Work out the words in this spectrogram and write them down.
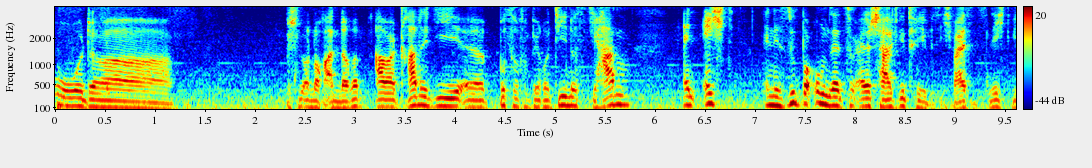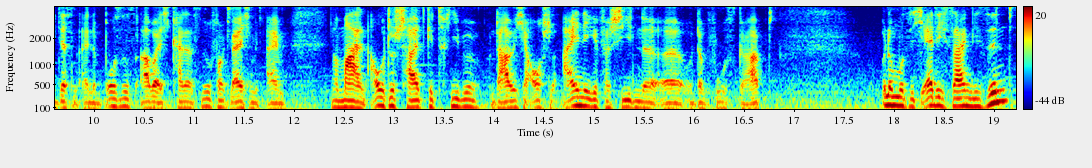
oder bestimmt auch noch andere. Aber gerade die äh, Busse von Perotinus, die haben ein echt eine super Umsetzung eines Schaltgetriebes. Ich weiß jetzt nicht, wie das in einem Bus ist, aber ich kann das nur vergleichen mit einem normalen Autoschaltgetriebe. Und da habe ich ja auch schon einige verschiedene äh, unterm Fuß gehabt. Und da muss ich ehrlich sagen, die sind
